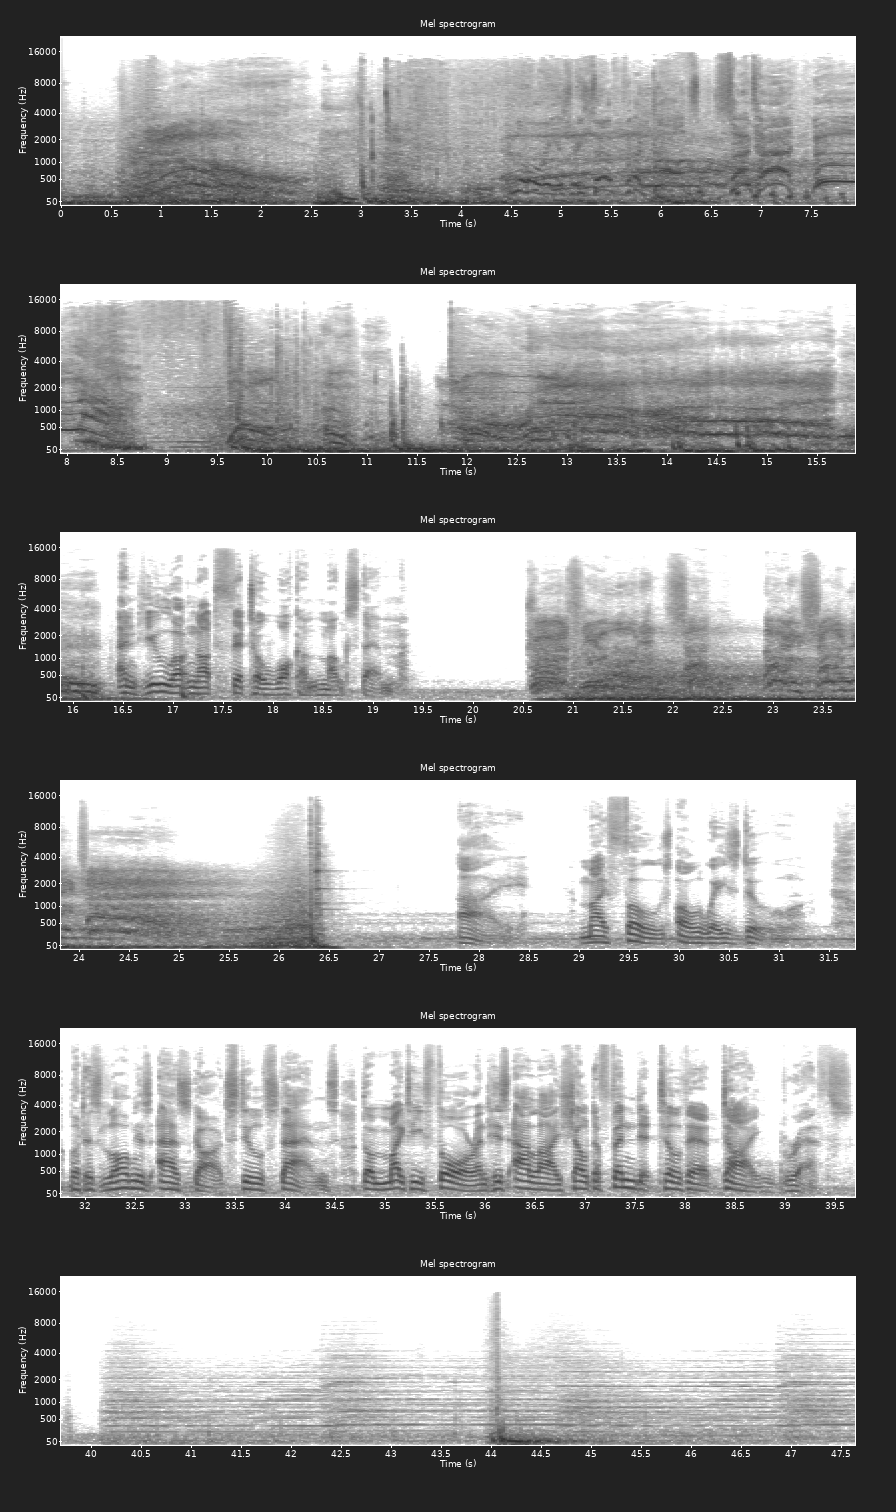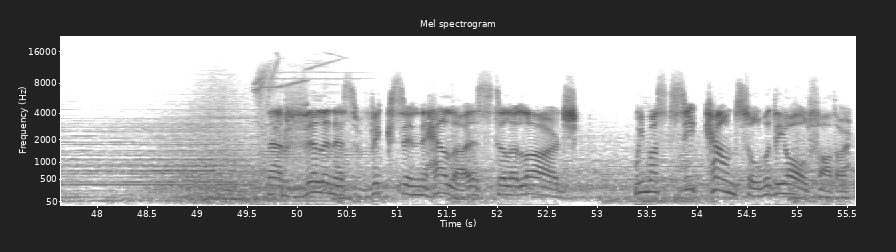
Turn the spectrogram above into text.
Glory is reserved for the gods, Surtur! And you are not fit to walk amongst them. My foes always do. But as long as Asgard still stands, the mighty Thor and his allies shall defend it till their dying breaths. That villainous vixen Hela is still at large. We must seek counsel with the Allfather.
